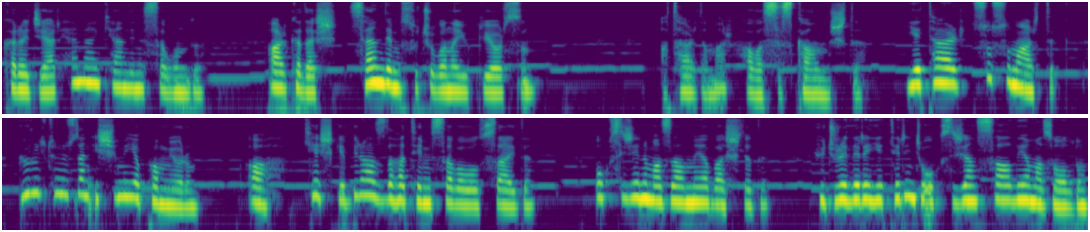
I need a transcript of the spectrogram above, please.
Karaciğer hemen kendini savundu. Arkadaş, sen de mi suçu bana yüklüyorsun? Atardamar havasız kalmıştı. Yeter, susun artık. Gürültünüzden işimi yapamıyorum. Ah, keşke biraz daha temiz hava olsaydı. Oksijenim azalmaya başladı. Hücrelere yeterince oksijen sağlayamaz oldum.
